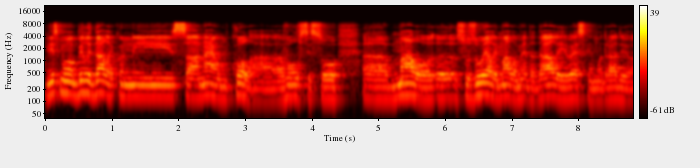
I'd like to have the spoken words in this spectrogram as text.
nismo bili daleko ni sa najavom kola. Wolvesi su uh, malo, uh, su zujali, malo meda dali, West Ham odradio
